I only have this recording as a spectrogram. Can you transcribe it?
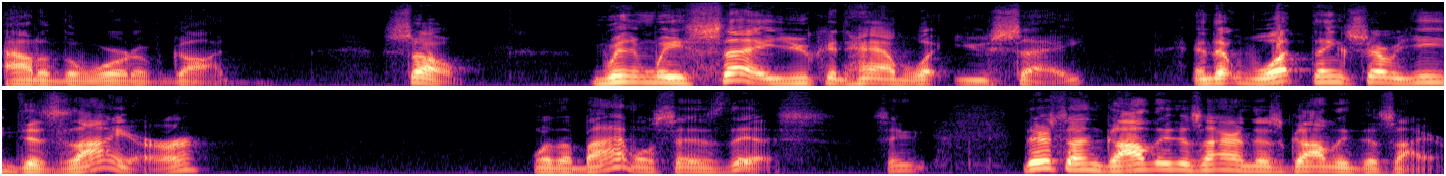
out of the word of God. So, when we say you can have what you say, and that what things soever ye desire, well, the Bible says this. See, there's ungodly desire and there's godly desire.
